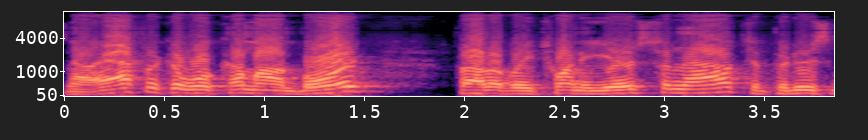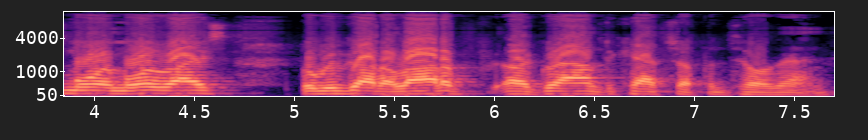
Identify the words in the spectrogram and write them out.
Now, Africa will come on board probably 20 years from now to produce more and more rice, but we've got a lot of uh, ground to catch up until then.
